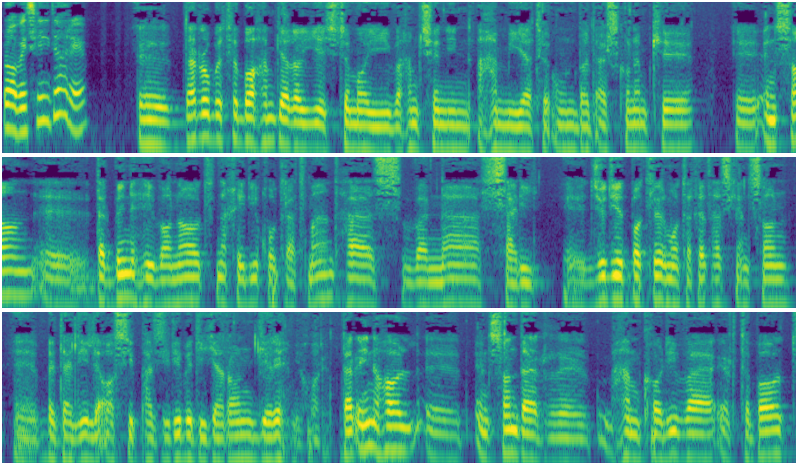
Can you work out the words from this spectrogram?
رابطه ای داره؟ در رابطه با همگرایی اجتماعی و همچنین اهمیت اون باید ارز کنم که انسان در بین حیوانات نه خیلی قدرتمند هست و نه سریع جودیت باتلر معتقد هست که انسان به دلیل آسیب پذیری به دیگران گره می‌خوره. در این حال انسان در همکاری و ارتباط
